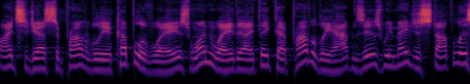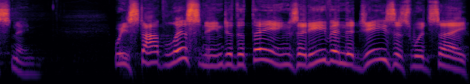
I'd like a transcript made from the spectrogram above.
Well, I'd suggest that probably a couple of ways. One way that I think that probably happens is we may just stop listening. We stop listening to the things that even that Jesus would say.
